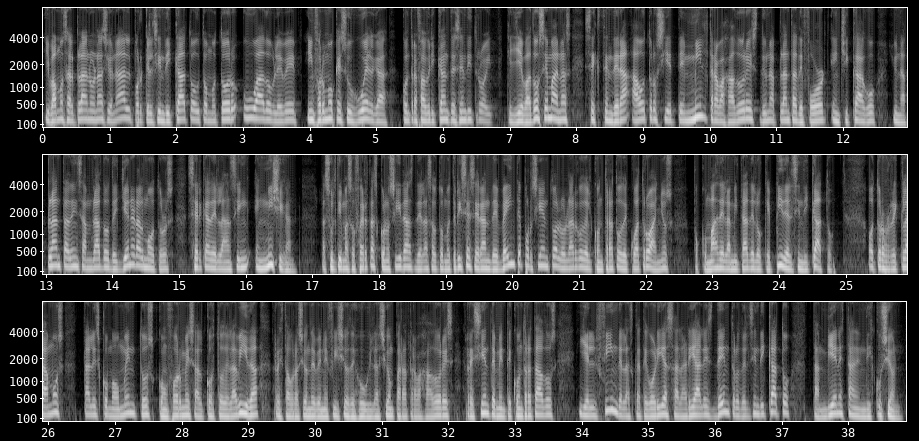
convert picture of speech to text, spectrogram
Y vamos al plano nacional porque el sindicato automotor UAW informó que su huelga contra fabricantes en Detroit, que lleva dos semanas, se extenderá a otros 7.000 trabajadores de una planta de Ford en Chicago y una planta de ensamblado de General Motors cerca de Lansing, en Michigan. Las últimas ofertas conocidas de las automotrices eran de 20% a lo largo del contrato de cuatro años, poco más de la mitad de lo que pide el sindicato. Otros reclamos, tales como aumentos conformes al costo de la vida, restauración de beneficios de jubilación para trabajadores recientemente contratados y el fin de las categorías salariales dentro del sindicato, también están en discusión.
